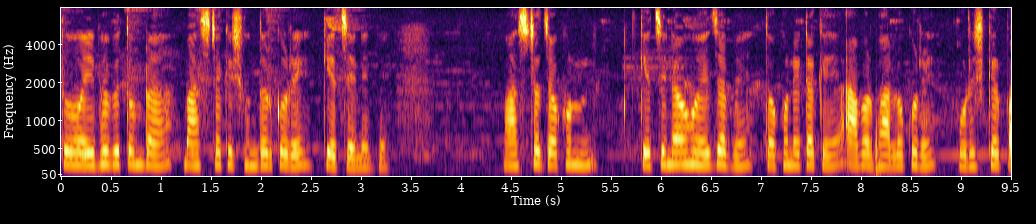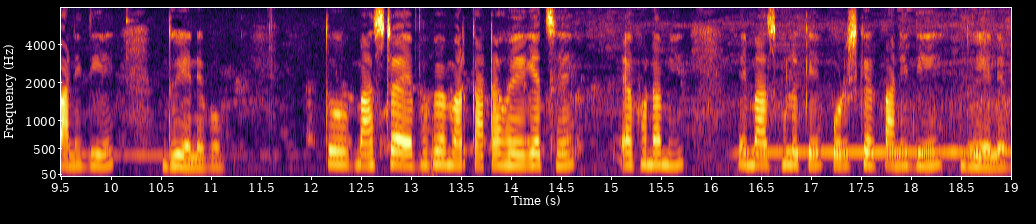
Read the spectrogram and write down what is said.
তো এইভাবে তোমরা মাছটাকে সুন্দর করে কেচে নেবে। মাছটা যখন কেচে নেওয়া হয়ে যাবে, তখন এটাকে আবার ভালো করে পরিষ্কার পানি দিয়ে ধুয়ে নেব। তো মাছটা এভাবে আমার কাটা হয়ে গেছে। এখন আমি এই মাছগুলোকে পরিষ্কার পানি দিয়ে ধুয়ে নেব।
